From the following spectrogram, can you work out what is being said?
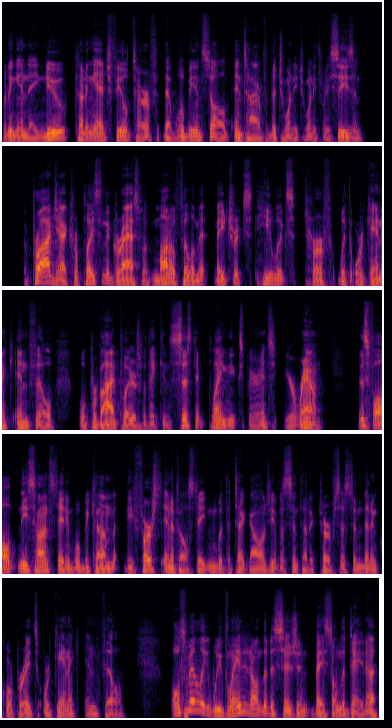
putting in a new cutting edge field turf that will be installed in time for the 2023 season. The project, replacing the grass with monofilament matrix helix turf with organic infill, will provide players with a consistent playing experience year round. This fall, Nissan Stadium will become the first NFL stadium with the technology of a synthetic turf system that incorporates organic infill. Ultimately, we've landed on the decision based on the data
